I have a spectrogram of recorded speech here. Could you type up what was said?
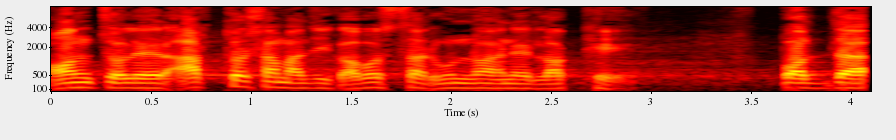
অঞ্চলের আর্থসামাজিক অবস্থার উন্নয়নের লক্ষ্যে পদ্মা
